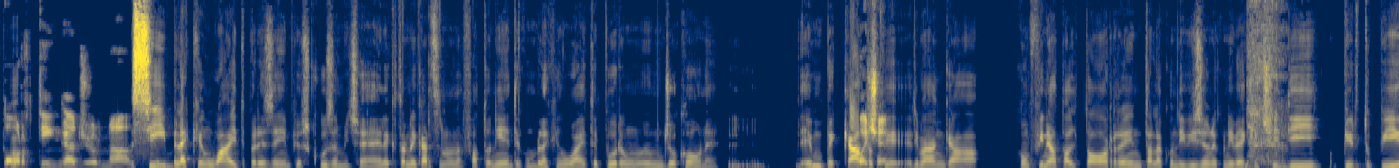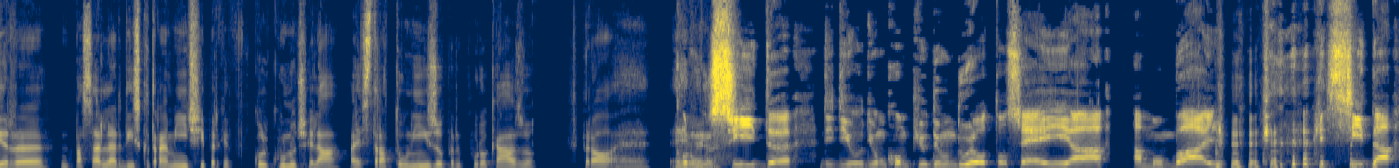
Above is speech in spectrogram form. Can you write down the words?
porting aggiornato. Sì, Black and White per esempio, scusami, cioè Electronic Arts non ha fatto niente con Black and White, eppure è un, un giocone. È un peccato che rimanga confinato al torrent, alla condivisione con i vecchi CD, peer-to-peer, passare l'hard disk tra amici perché qualcuno ce l'ha, ha estratto un ISO per puro caso, però è... è con un SID di, di, di, un computer, di un 286 a a Mumbai che si dà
